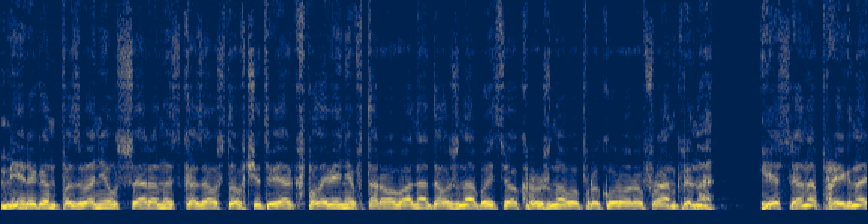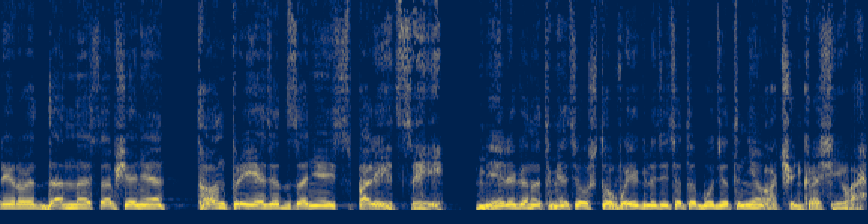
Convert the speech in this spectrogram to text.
Миллиган позвонил Шерон и сказал, что в четверг в половине второго она должна быть у окружного прокурора Франклина. Если она проигнорирует данное сообщение, то он приедет за ней с полицией. Миллиган отметил, что выглядеть это будет не очень красиво.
